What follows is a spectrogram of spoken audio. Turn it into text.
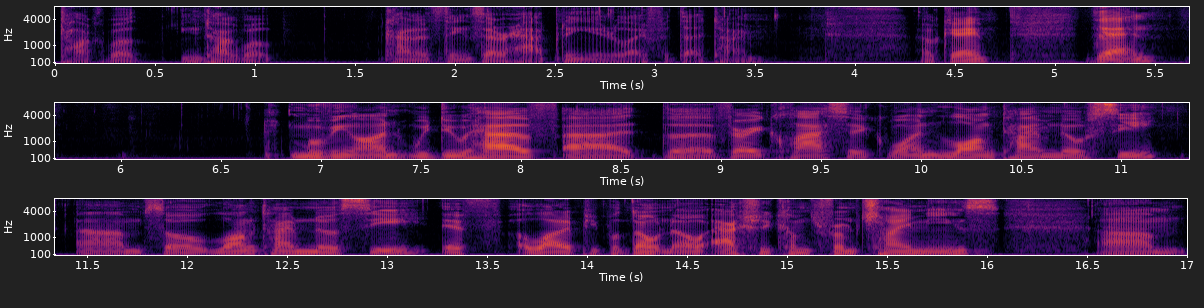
talk about you can talk about kind of things that are happening in your life at that time. Okay, then moving on, we do have uh, the very classic one, long time no see. Um, so, long time no see, if a lot of people don't know, actually comes from Chinese. Um,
